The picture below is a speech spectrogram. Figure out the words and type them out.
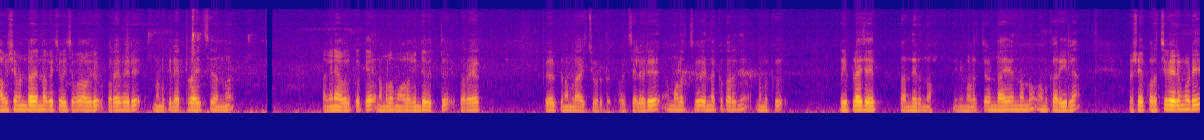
ആവശ്യമുണ്ടോ എന്നൊക്കെ ചോദിച്ചപ്പോൾ അവർ കുറേ പേര് നമുക്ക് ലെറ്റർ അയച്ചു തന്നു. അങ്ങനെ അവർക്കൊക്കെ നമ്മൾ മുളകിന്റെ വിത്ത് കുറേ പേർക്ക് നമ്മൾ അയച്ചു കൊടുത്തു. അപ്പോൾ ചിലർ മുളച്ചു എന്നൊക്കെ പറഞ്ഞ് നമുക്ക് റീപ്ലൈ ചെയ്ത് തന്നിരുന്നു. ഇനി മുളച്ചുണ്ടായോ എന്നൊന്നും നമുക്കറിയില്ല. പക്ഷേ കുറച്ച് പേരും കൂടി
